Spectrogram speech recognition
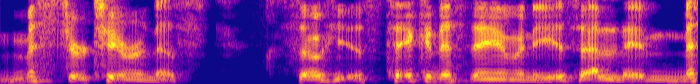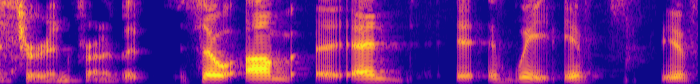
Mr. Tyrannus. So he has taken his name and he has added a Mr. in front of it. So, um, and wait, if if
